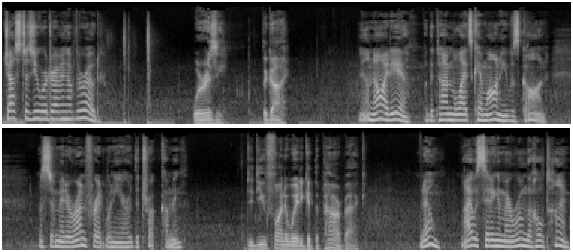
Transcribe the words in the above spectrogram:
just as you were driving up the road. Where is he? The guy. Yeah, no idea. By the time the lights came on, he was gone. Must have made a run for it when he heard the truck coming. Did you find a way to get the power back? No, I was sitting in my room the whole time.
